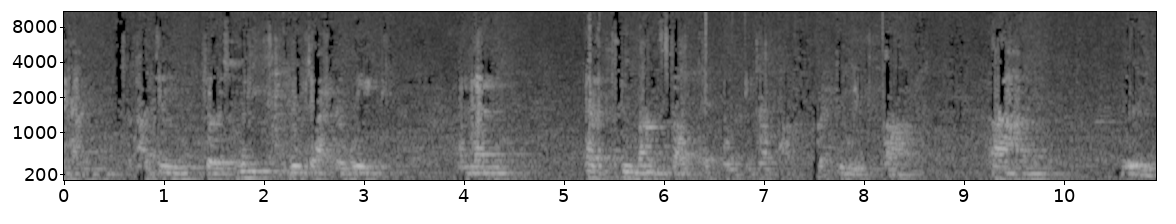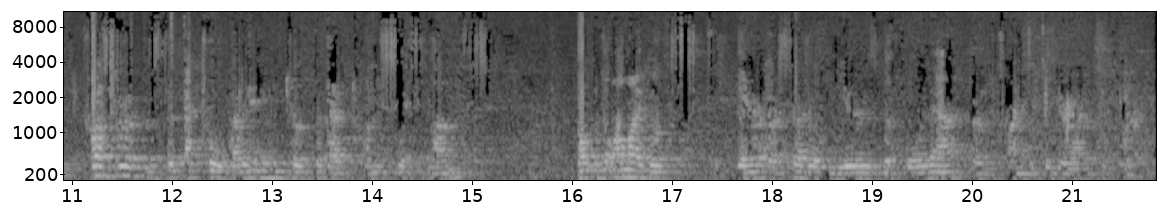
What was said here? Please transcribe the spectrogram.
and I do those week, week after week. And then every two months I'll take a week off, or two weeks off. Um, Crossroads, the actual writing took about 26 months. But with all my books, there are several years before that of trying to figure out.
